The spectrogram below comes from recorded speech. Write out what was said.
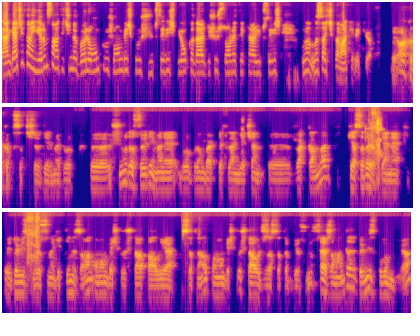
Yani gerçekten yarım saat içinde böyle 10 kuruş 15 kuruş yükseliş bir o kadar düşüş sonra tekrar yükseliş bunu nasıl açıklamak gerekiyor? E, arka kapı satışları diyelim Ebru. E, şunu da söyleyeyim hani bu Bloomberg'de falan geçen e, rakamlar piyasada yok. Yani e, döviz bürosuna gittiğiniz zaman 10-15 kuruş daha pahalıya satın alıp 10-15 kuruş daha ucuza satabiliyorsunuz. Her zaman da döviz bulunmuyor.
